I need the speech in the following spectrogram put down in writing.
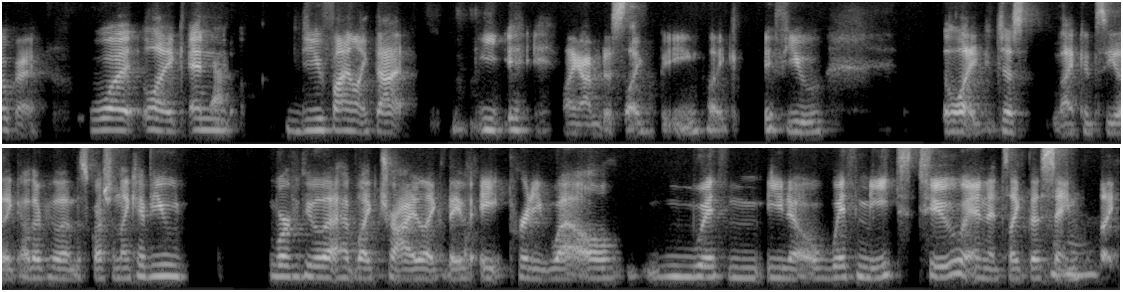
Okay. What like and yeah. do you find like that like i'm just like being like if you like just i could see like other people have this question like have you work with people that have like tried like they've ate pretty well with you know with meat too and it's like the same mm-hmm. like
